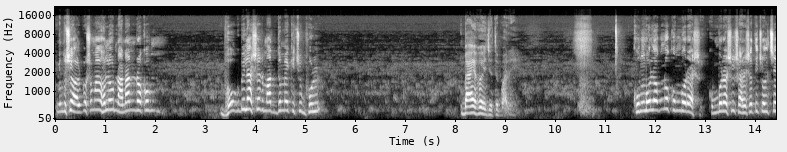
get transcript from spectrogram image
কিন্তু সে অল্প সময় হলেও নানান রকম ভোগবিলাসের মাধ্যমে কিছু ভুল ব্যয় হয়ে যেতে পারে। কুম্ভ লগ্ন কুম্ভ রাশি কুম্ভ রাশি সাড়ে সাথী চলছে।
